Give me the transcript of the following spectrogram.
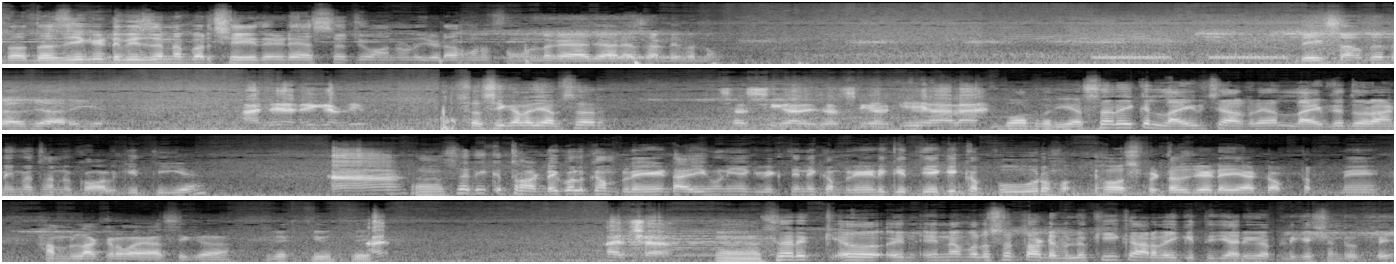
ਸੋ ਤਾਂ ਦੱਸ ਕਿ ਡਿਵੀਜ਼ਨ ਨੰਬਰ 6 ਦੇ ਜਿਹੜੇ ਐਸਐਚਓ ਉਹਨਾਂ ਨੂੰ ਜਿਹੜਾ ਹੁਣ ਫੋਨ ਲਗਾਇਆ ਜਾ ਰਿਹਾ ਸਾਡੇ ਵੱਲੋਂ। ਦੇਖ ਸਕਦੇ ਹੋ ਬੈਲ ਜਾ ਰਹੀ ਹੈ। ਹਾਂਜੀ ਹਾਂਜੀ ਗੱਡੀ ਸਤਿ ਸ਼੍ਰੀ ਅਕਾਲ ਜਬ ਸਰ। ਸਤਿ ਸ਼੍ਰੀ ਅਕਾਲ ਸਤਿ ਸ਼੍ਰੀ ਅਕਾਲ। ਕੀ ਹਾਲ ਹੈ? ਬਹੁਤ ਵਧੀਆ। ਸਰ ਇੱਕ ਲਾਈਵ ਚੱਲ ਰਿਹਾ। ਲਾਈਵ ਦੇ ਦੌਰਾਨ ਹੀ ਮੈਂ ਤੁਹਾਨੂੰ ਕਾਲ ਕੀਤੀ ਹੈ। ਹਾਂ ਸਰ ਇੱਕ ਤੁਹਾਡੇ ਕੋਲ ਕੰਪਲੇਂਟ ਆਈ ਹੋਣੀ ਹੈ। ਇੱਕ ਵਿਅਕਤੀ ਨੇ ਕੰਪਲੇਂਟ ਕੀਤੀ ਹੈ ਕਿ ਕਪੂਰ ਹਸਪੀਟਲ ਜਿਹੜੇ ਆ ਡਾਕਟਰ ਨੇ ਹਮਲਾ ਕਰਵਾਇਆ ਸੀਗਾ ਵਿਅਕਤੀ ਉੱਤੇ। ਅੱਛਾ। ਸਰ ਇਹਨਾਂ ਵੱਲੋਂ ਸਰ ਤੁਹਾਡੇ ਵੱਲੋਂ ਕੀ ਕਾਰਵਾਈ ਕੀਤੀ ਜਾ ਰਹੀ ਹੈ ਐਪਲੀਕੇਸ਼ਨ ਦੇ ਉੱਤੇ?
